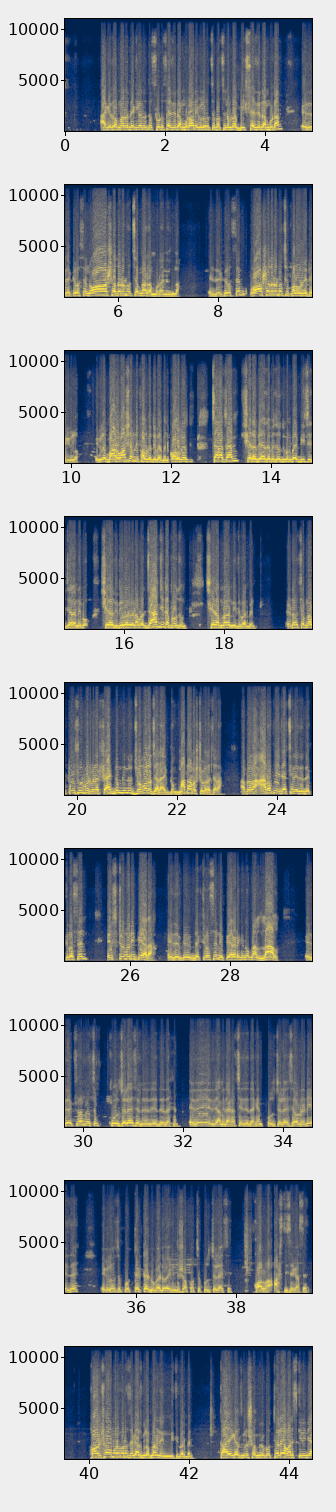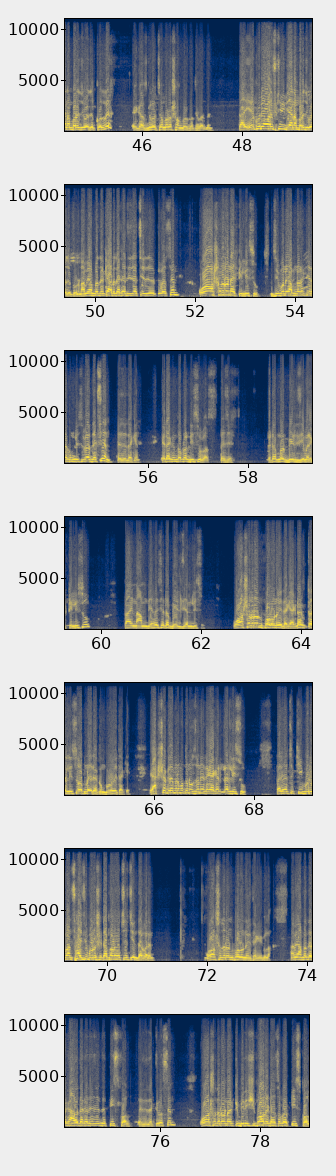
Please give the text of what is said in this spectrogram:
আগে তো আপনারা দেখলেন হচ্ছে ছোট সাইজের রামবুটান, এগুলো হচ্ছে পাচ্ছেন আপনার বিগ সাইজের রামবুটান। এই যে দেখতে পাচ্ছেন, অসাধারণ হচ্ছে আপনার রামবুটান এগুলা। এই যে দেখতে পাচ্ছেন, অসাধারণ হচ্ছে ফলন হয়ে থাকে এগুলো। এগুলো বারো মাসে আপনি ফল করতে পারবেন। কলবের চারা চান, সেটা দেওয়া যাবে। যদি মনে ভাই বীজের যারা নেব, সেটা দিতে পারবেন। আমরা যার যেটা প্রয়োজন, সেটা আপনারা নিতে পারবেন। এটা হচ্ছে আপনার প্রচুর পরিমাণে, একদম কিন্তু জবলো চারা, একদম মাথা নষ্ট করা চারা। আপনারা আরও পেয়ে যাচ্ছেন এই যে দেখতে পাচ্ছেন স্ট্রবেরি পেয়ারা। এই যে দেখতে পাচ্ছেন, এই পেয়ারাটা কিন্তু আপনার লাল। এই যে দেখতে পাচ্ছেন হচ্ছে ফুল চলে আসে দেখেন। এই যে এই যে, আমি দেখাচ্ছি যে দেখেন, ফুল চলে আসে অলরেডি এই যে, এগুলো হচ্ছে প্রত্যেকটা ডুকা ডুকা কিন্তু সব হচ্ছে ফুল চলে আসে। ফল আসতিছে গাছে। ফল সহ মনে করেন হচ্ছে গাছগুলো আপনারা নিতে পারবেন। তাই এই গাছগুলো সংগ্রহ করতে হলে আমার স্ক্রিনে দেওয়া নাম্বারে যোগাযোগ করলে এই গাছগুলো হচ্ছে আপনারা সংগ্রহ করতে পারবেন। তাই এখনই আমার স্ক্রিনে দেওয়া নাম্বারে যোগাযোগ করুন। আমি আপনাদেরকে আরও দেখা দিয়ে যাচ্ছি যে দেখতে পাচ্ছেন, অসাধারণ একটি লিচু। জীবনে আপনারা কি এরকম লিচু গাছ দেখছেন? এই যে দেখেন, এটা কিন্তু আপনার লিচু গাছ, এই যে। এটা আপনার বেলজিয়ামের একটি লিচু। তাই নাম দেওয়া হয়েছে এটা বেলজিয়াম লিচু। অসাধারণ ফলন হয়ে থাকে। একটা একটা লিচু আপনার এরকম বড় হয়ে থাকে। একশো গ্রামের মতন ওজন হয়ে থাকে এক একটা লিচু। তাহলে হচ্ছে কি পরিমাণ সাইজে বড় সেটা আপনারা হচ্ছে চিন্তা করেন। অসাধারণ ফলন হয়ে থাকে এগুলা। আমি আপনাদেরকে আরও দেখা যায় যে পিস ফল, এই যে দেখতে পাচ্ছেন? অসাধারণ একটি বিদেশি ফল, এটা হচ্ছে আপনার পিস ফল।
